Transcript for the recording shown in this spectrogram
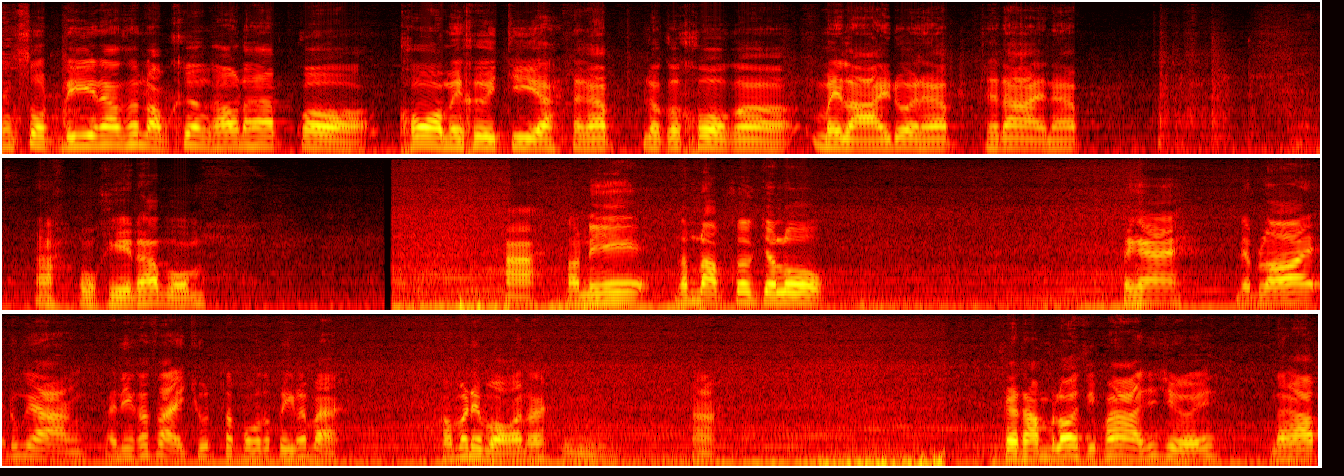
ยังสดดีนะสำหรับเครื่องเขานะครับ ก็ข้อไม่เคยเจียนะครับ แล้วก็ข้อก็ไม่ลายด้วยนะครับใช้ได้นะครับอะโอเคนะครับผมอะตอนนี้สำหรับเครื่องจะโลก เป็นไง เรียบร้อยทุกอย่าง อันนี้เขาใส่ชุดสปงสปริงแล้วป่ะเขาไม่ได้บอกกันนะอะแกทำไปร้อยสิบห้าเฉยๆนะครับ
